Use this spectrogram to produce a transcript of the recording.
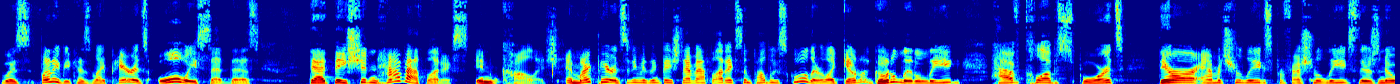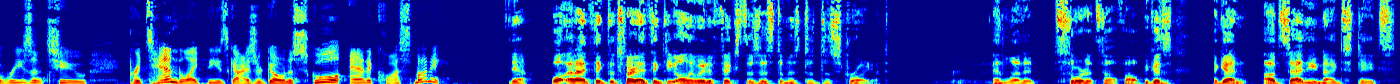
was funny because my parents always said this that they shouldn't have athletics in college. And my parents didn't even think they should have athletics in public school. They're like, go to, go to little league, have club sports. There are amateur leagues, professional leagues. There's no reason to pretend like these guys are going to school and it costs money. Yeah. Well, and I think that's right. I think the only way to fix the system is to destroy it and let it sort itself out. Because again, outside the United States,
